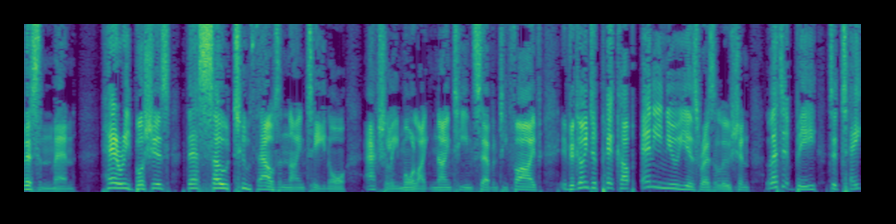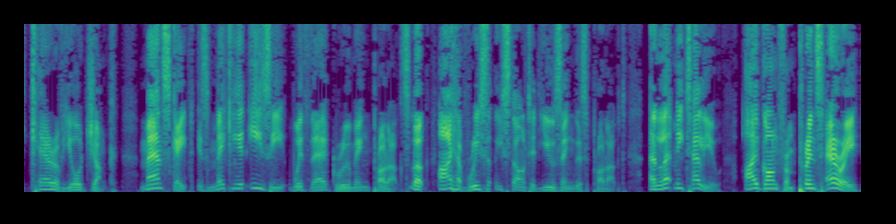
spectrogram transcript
Listen, men, hairy bushes, they're so 2019, or actually more like 1975. If you're going to pick up any New Year's resolution, let it be to take care of your junk. Manscaped is making it easy with their grooming products. Look, I have recently started using this product, and let me tell you, I've gone from Prince Harry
